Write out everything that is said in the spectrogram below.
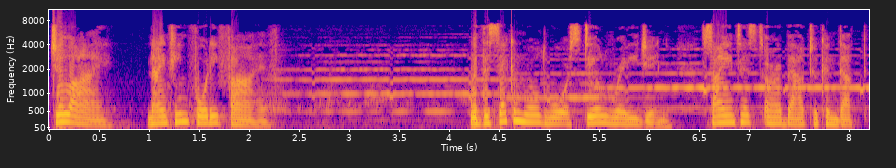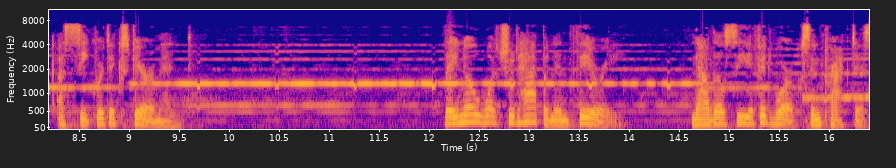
July 1945. With the Second World War still raging, scientists are about to conduct a secret experiment. They know what should happen in theory. Now they'll see if it works in practice.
